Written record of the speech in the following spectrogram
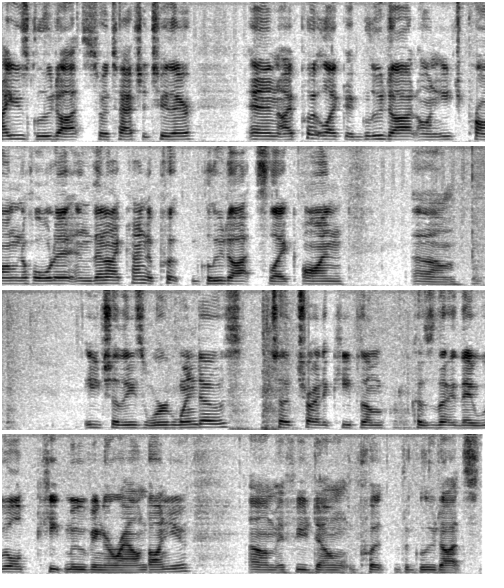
I use glue dots to attach it to there and I put like a glue dot on each prong to hold it and then I kind of put glue dots like on um, each of these word windows to try to keep them because they, they will keep moving around on you um, if you don't put the glue dots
